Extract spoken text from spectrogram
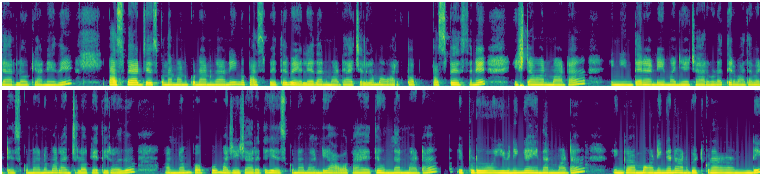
చారులోకి అనేది. పసుపు యాడ్ చేసుకుందాం అనుకున్నాను కానీ ఇంకా పసుపు అయితే వేయలేదన్నమాట. యాక్చువల్గా మా వారికి పప్పు పసుపు వేస్తేనే ఇష్టం అనమాట ఇంతేనండి. మజ్జిగ చారు కూడా తర్వాత పెట్టేసుకున్నాను. మా లంచ్లోకి అయితే ఈరోజు అన్నం పప్పు మజ్జిగ చారు అయితే చేసుకున్నామండి. ఆవకాయ అయితే ఉందన్నమాట. ఇప్పుడు ఈవినింగ్ అయిందనమాట ఇంకా మార్నింగే నానబెట్టుకున్నానండి.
